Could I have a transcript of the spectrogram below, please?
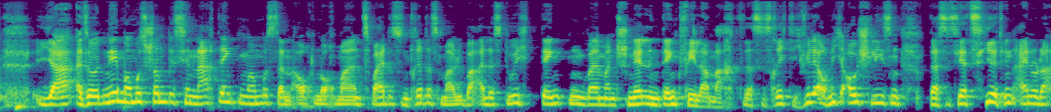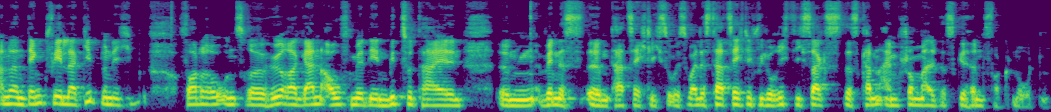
ja, also nee, man muss schon ein bisschen nachdenken. Man muss dann auch noch mal ein zweites und drittes Mal über alles durchdenken, weil man schnell einen Denkfehler macht. Das ist richtig. Ich will ja auch nicht ausschließen, dass es jetzt hier den ein oder anderen Denkfehler gibt. Und ich fordere unsere Hörer gern auf, mir den mitzuteilen, ähm, wenn es ähm, tatsächlich so ist. Weil es tatsächlich, wie du richtig sagst, das kann einem schon mal das Gehirn verknoten.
